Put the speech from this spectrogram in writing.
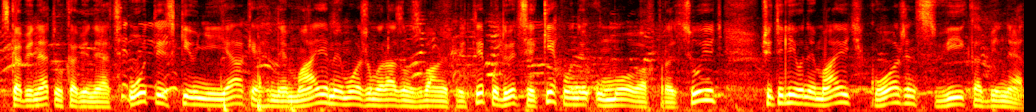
з кабінету в кабінет. Утисків ніяких немає. Ми можемо разом з вами прийти, подивитися, в яких вони умовах працюють. Вчителі вони мають кожен свій кабінет.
